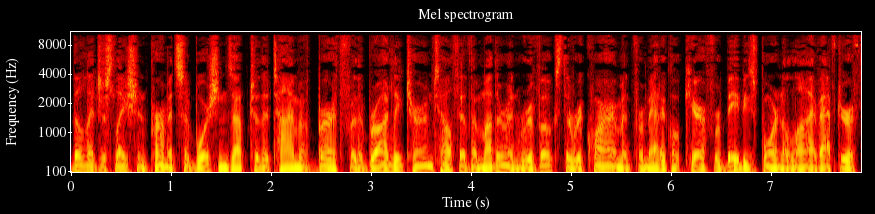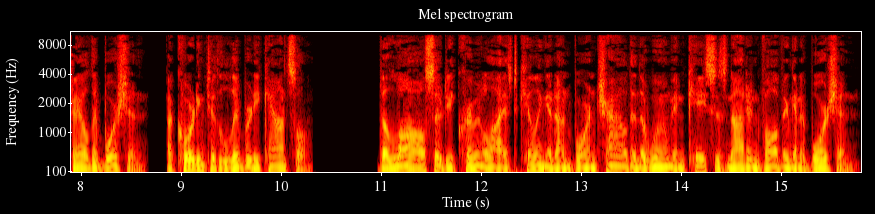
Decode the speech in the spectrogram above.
The legislation permits abortions up to the time of birth for the broadly termed health of the mother and revokes the requirement for medical care for babies born alive after a failed abortion, according to the Liberty Counsel. The law also decriminalized killing an unborn child in the womb in cases not involving an abortion.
